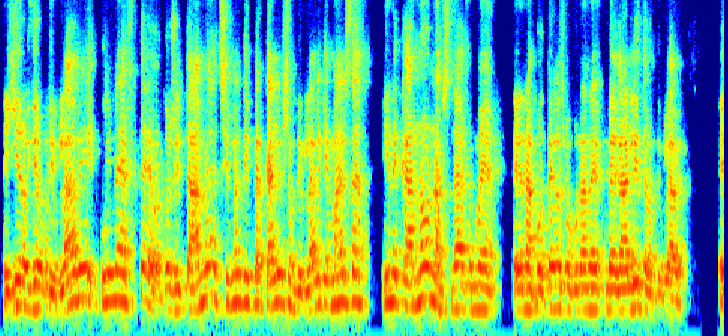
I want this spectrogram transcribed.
γύρω-γύρω από τη βλάβη, που είναι ευκταίο. Το ζητάμε, σημαίνει ότι υπερκαλύψαμε τη βλάβη και μάλιστα είναι κανόνας να έχουμε ένα αποτέλεσμα που να είναι μεγαλύτερο από τη βλάβη. Ε,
